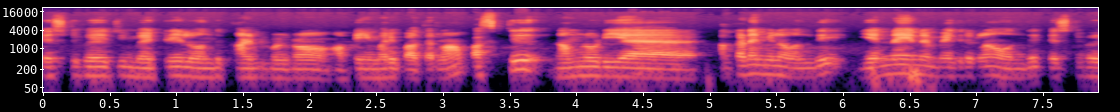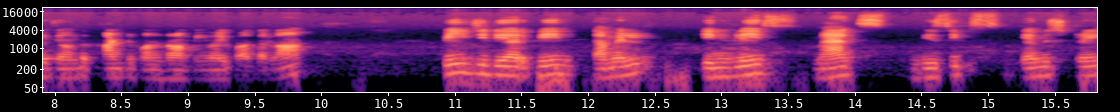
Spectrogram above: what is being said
டெஸ்ட் பேஜ் மெட்டீரியல் வந்து கனெக்ட் பண்ணுறோம் அப்படிங்கிற மாதிரி பார்த்துடலாம் ஃபஸ்ட்டு நம்மளுடைய அகாடமியில் வந்து என்ன என்ன மேஜருக்கெலாம் வந்து டெஸ்ட் பேஜை வந்து கனெக்ட் பண்ணுறோம் அப்படிங்கிற மாதிரி பார்த்துடலாம் PGTRB Tamil English maths physics chemistry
